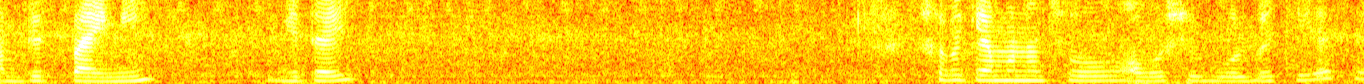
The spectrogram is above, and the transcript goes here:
আপডেট পাইনি, এটাই। সবাই কেমন আছো? অবশ্যই বলবে, ঠিক আছে?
